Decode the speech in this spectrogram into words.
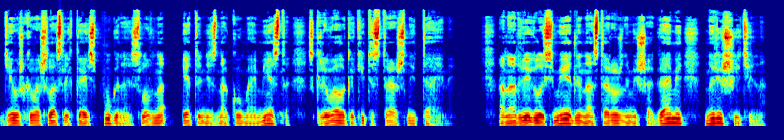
Девушка вошла слегка испуганная, словно это незнакомое место скрывало какие-то страшные тайны. Она двигалась медленно, осторожными шагами, но решительно.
